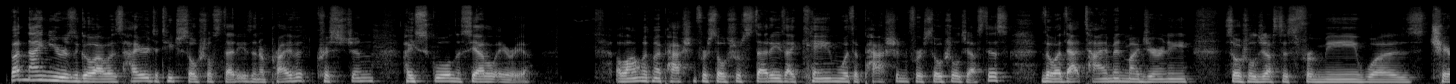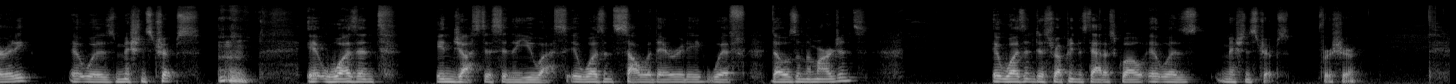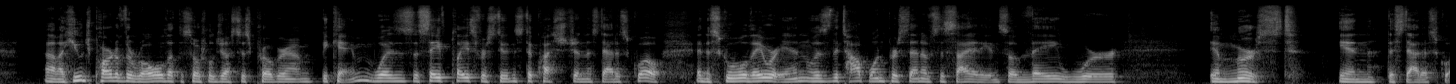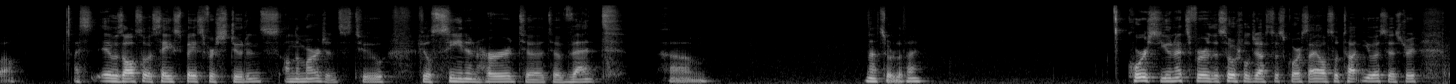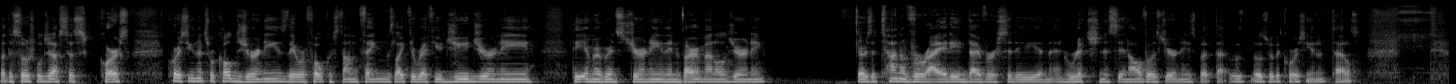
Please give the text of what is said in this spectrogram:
About nine years ago, I was hired to teach social studies in a private Christian high school in the Seattle area. Along with my passion for social studies, I came with a passion for social justice, though at that time in my journey, social justice for me was charity, it was missions trips, it wasn't injustice in the US. It wasn't solidarity with those in the margins. It wasn't disrupting the status quo. It was mission trips for sure. Um, a huge part of the role that the social justice program became was a safe place for students to question the status quo. And the school they were in was the top 1% of society. And so they were immersed in the status quo it was also a safe space for students on the margins to feel seen and heard, to, to vent, um, that sort of thing. Course units for the social justice course. I also taught U.S. history, but the social justice course course units were called journeys. They were focused on things like the refugee journey, the immigrant's journey, the environmental journey. There's a ton of variety and diversity and, and richness in all those journeys, but that was, those were the course unit titles.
